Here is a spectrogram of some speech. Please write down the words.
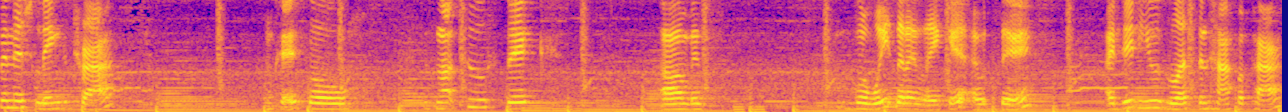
Finished laying the tracks. Okay, so it's not too thick. Um, it's the weight that I like it, I would say. I did use less than half a pack.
